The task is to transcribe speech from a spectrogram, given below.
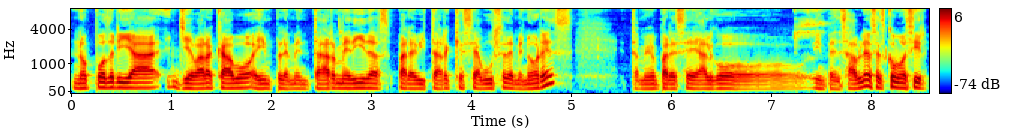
no podría llevar a cabo e implementar medidas para evitar que se abuse de menores, también me parece algo impensable. O sea, es como decir,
